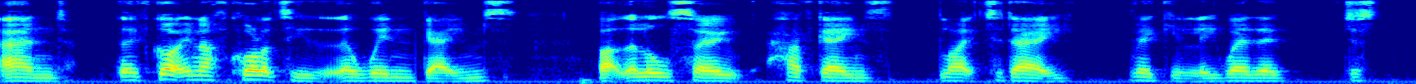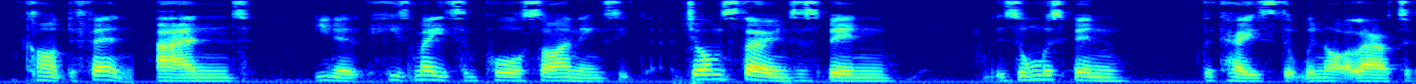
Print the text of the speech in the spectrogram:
and they've got enough quality that they'll win games, but they'll also have games like today regularly where they just can't defend. And you know he's made some poor signings. John Stones has been. It's almost been the case that we're not allowed to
